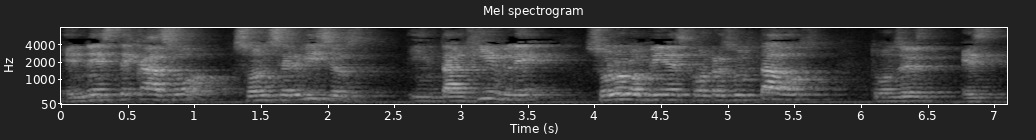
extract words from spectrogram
En este caso son servicios intangible, solo lo mides con resultados, entonces es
